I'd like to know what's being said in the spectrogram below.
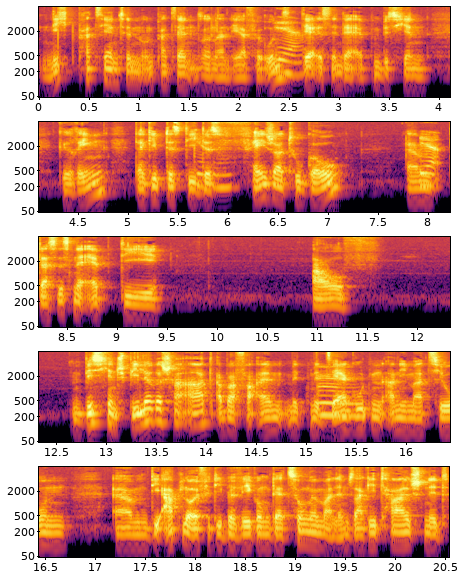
Nicht-Patientinnen und Patienten, sondern eher für uns, ja. der ist in der App ein bisschen gering. Da gibt es die gering. Dysphagia to go. Ähm, ja. Das ist eine App, die auf ein bisschen spielerischer Art, aber vor allem mit, mit mm. sehr mhm. guten Animationen ähm, die Abläufe, die Bewegung der Zunge mal im Sagittalschnitt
